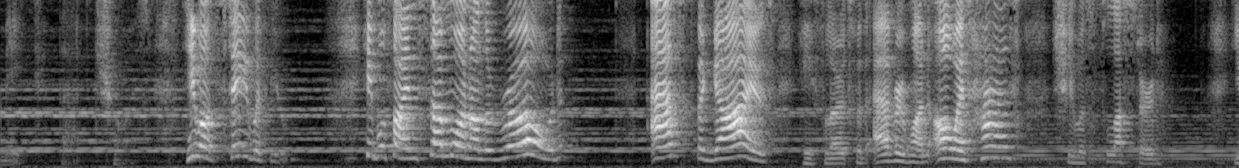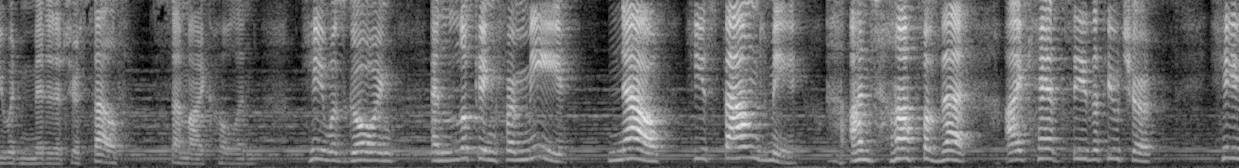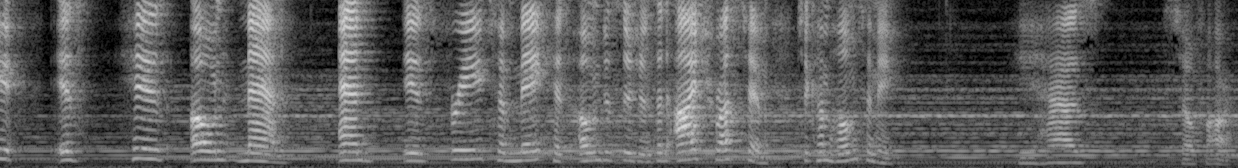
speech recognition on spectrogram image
make that choice. He won't stay with you. He will find someone on the road. Ask the guys. He flirts with everyone, always has. She was flustered. You admitted it yourself, semicolon. He was going and looking for me. Now he's found me. On top of that, I can't see the future. He is his own man and is free to make his own decisions, and I trust him to come home to me. He has so far.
